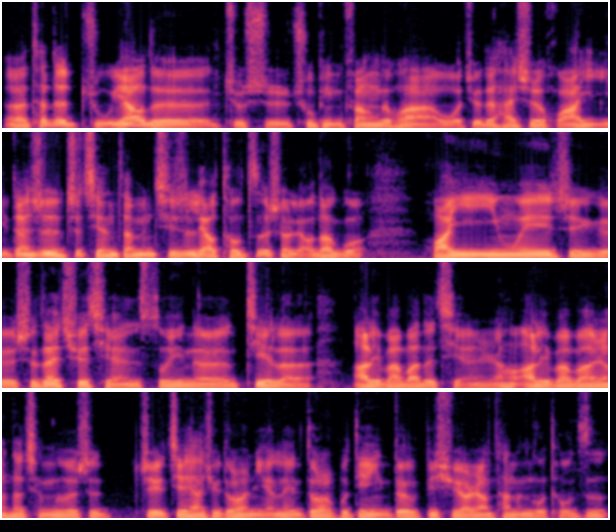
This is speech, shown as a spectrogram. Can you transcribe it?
呃，它的主要的就是出品方的话，我觉得还是华谊，但是之前咱们其实聊投资时候聊到过。华谊因为这个实在缺钱，所以呢借了阿里巴巴的钱，然后阿里巴巴让他承诺是这接下去多少年内多少部电影都必须要让他能够投资，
